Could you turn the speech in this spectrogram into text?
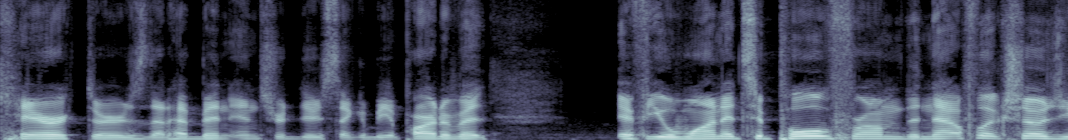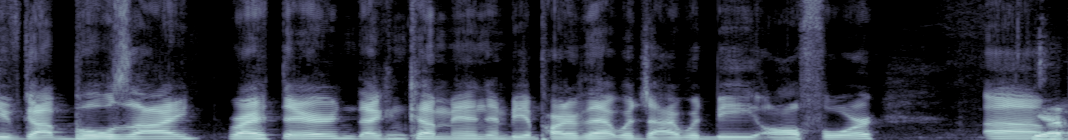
characters that have been introduced that could be a part of it. If you wanted to pull from the Netflix shows, you've got Bullseye right there that can come in and be a part of that, which I would be all for. Um, Yep.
